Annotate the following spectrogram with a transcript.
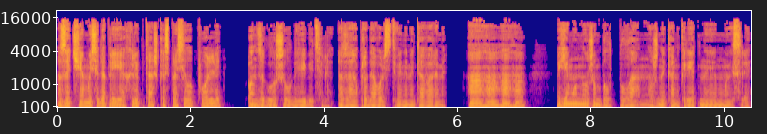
«Зачем мы сюда приехали, пташка?» — спросила Полли. Он заглушил двигатель за продовольственными товарами. «Ага, ага». Ему нужен был план, нужны конкретные мысли.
